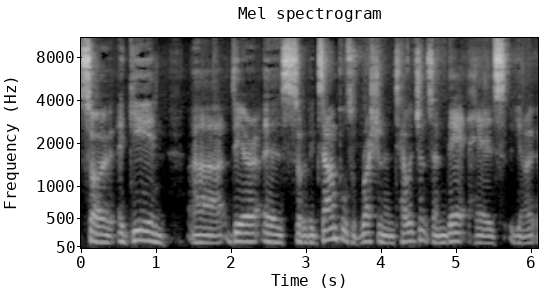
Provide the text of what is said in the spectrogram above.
So again. Uh, there is sort of examples of Russian intelligence, and that has, you know,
